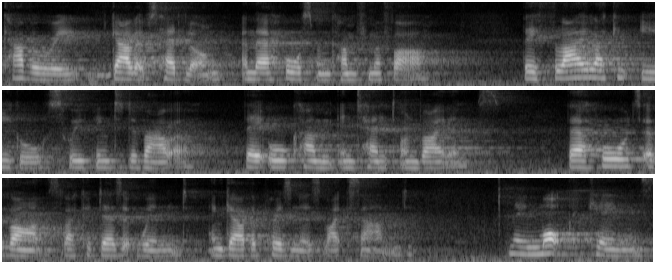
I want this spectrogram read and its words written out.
cavalry gallops headlong, and their horsemen come from afar. They fly like an eagle swooping to devour. They all come intent on violence. Their hordes advance like a desert wind and gather prisoners like sand. They mock kings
